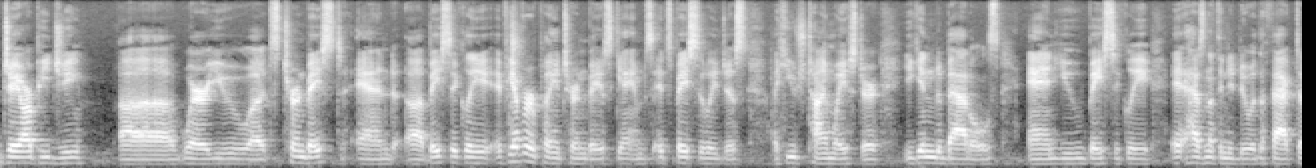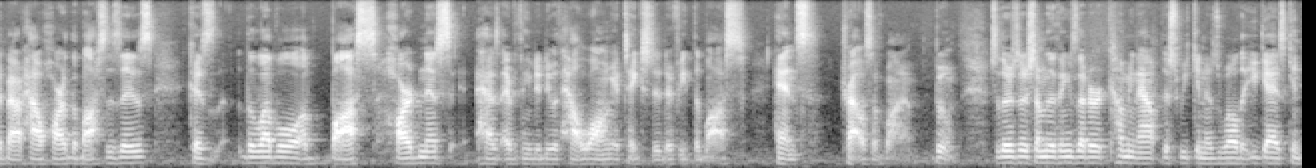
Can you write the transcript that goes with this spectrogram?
JRPG uh, where you uh, it's turn based and uh, basically if you ever play turn based games it's basically just a huge time waster you get into battles and you basically it has nothing to do with the fact about how hard the bosses is because the level of boss hardness has everything to do with how long it takes to defeat the boss hence Trials of Mana. Boom. So those are some of the things that are coming out this weekend as well that you guys can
